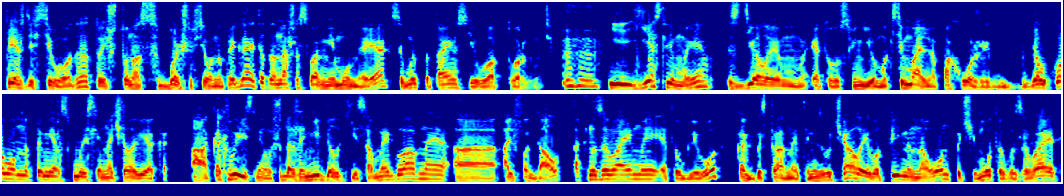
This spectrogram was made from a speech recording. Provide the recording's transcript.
прежде всего, да, то есть что нас больше всего напрягает, это наша с вами иммунная реакция, мы пытаемся его отторгнуть. Угу. И если мы сделаем эту свинью максимально похожей в белковом, например, смысле на человека, а, как выяснилось, что даже не белки самое главное, а альфа-гал, так называемый, это углевод, как бы странно это ни звучало, и вот именно он почему-то вызывает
